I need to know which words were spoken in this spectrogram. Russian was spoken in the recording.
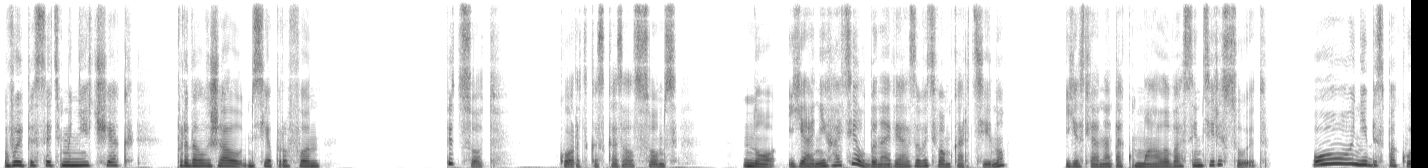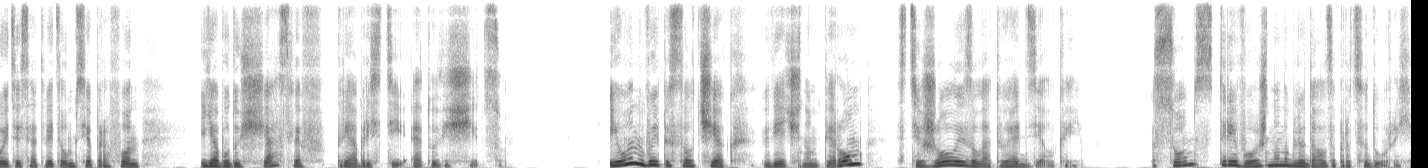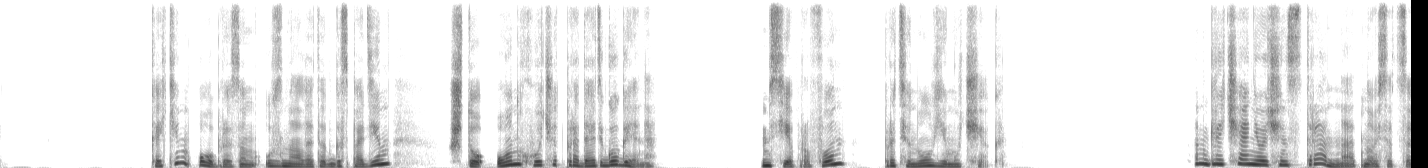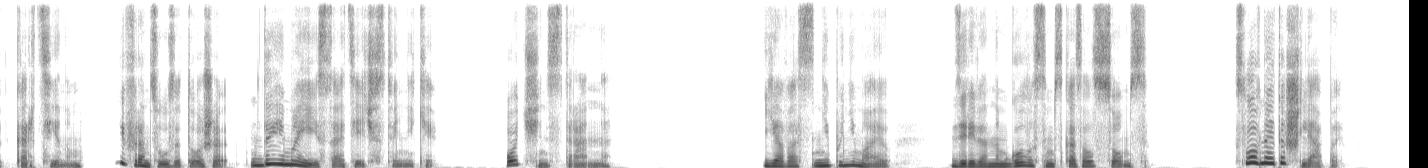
выписать мне чек?» — продолжал мсье Профон. «Пятьсот», — коротко сказал Сомс. «Но я не хотел бы навязывать вам картину, если она так мало вас интересует». «О, не беспокойтесь», — ответил мсье Профон. «Я буду счастлив приобрести эту вещицу». И он выписал чек вечным пером с тяжелой золотой отделкой. Сомс тревожно наблюдал за процедурой. Каким образом узнал этот господин, что он хочет продать Гогена? Мсье Профон протянул ему чек. Англичане очень странно относятся к картинам, и французы тоже, да и мои соотечественники. Очень странно. «Я вас не понимаю», — деревянным голосом сказал Сомс. Словно это шляпы,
